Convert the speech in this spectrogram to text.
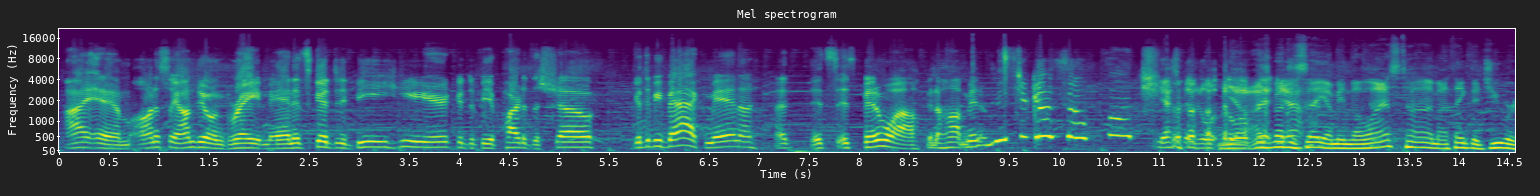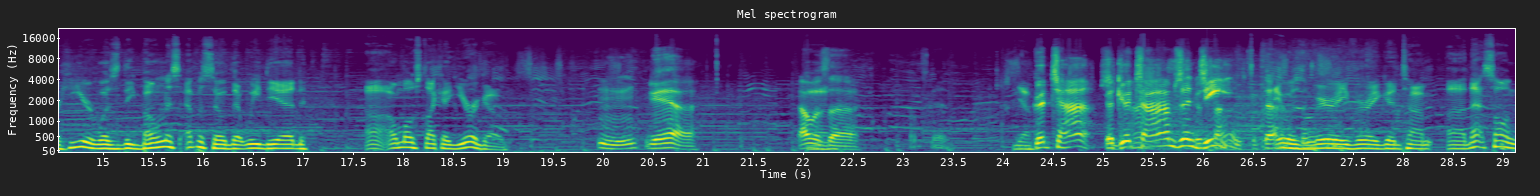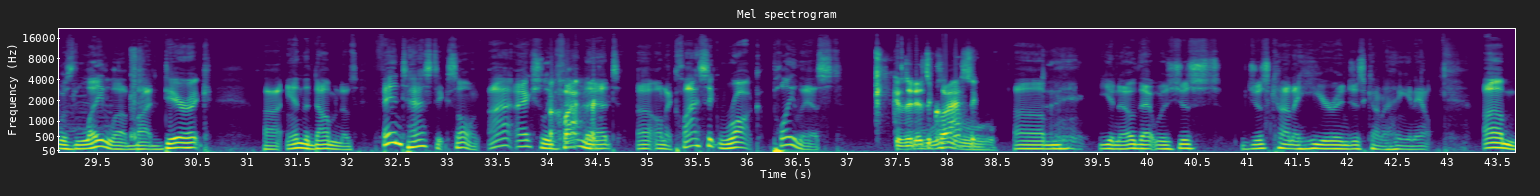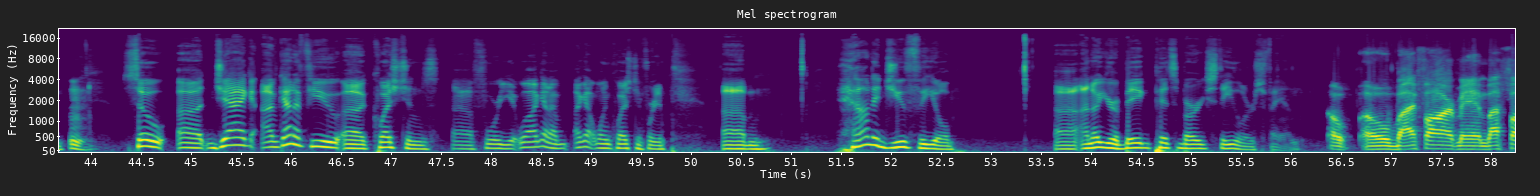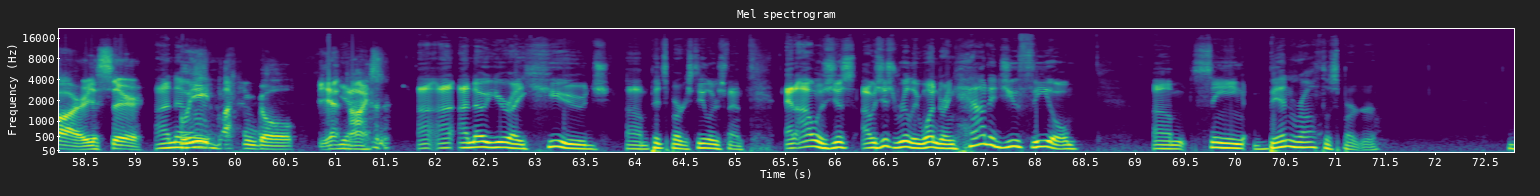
I am honestly I'm doing great, man. It's good to be here, good to be a part of the show. Good to be back, man. I, I, it's it's been a while, been a hot minute. I missed you guys so much. Yeah, it's been a, little- a yeah, little I was about yeah. to say. I mean, the last time I think that you were here was the bonus episode that we did uh, almost like a year ago. Hmm Yeah, that was Uh, that was good. Good times. Good, times, Good indeed. times, good It was times. very, very good time. Uh, that song was Layla by Derek uh, and the Dominos. Fantastic song. I actually A found that uh, on a classic rock playlist. Because it is a classic. Ooh. um, you know that was just just kind of here and just kind of hanging out um, Mm. So uh, jag i've got a few uh, questions uh, for you well i got a i got one question for you um, how did you feel uh, i know you're a big pittsburgh steelers fan Oh, oh, by far, man, by far, yes, sir. i know Bleed black and gold. Yeah, Yeah. nice. I, I I know you're a huge um, Pittsburgh Steelers fan, and I was just I was just really wondering how did you feel um, seeing Ben Roethlisberger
